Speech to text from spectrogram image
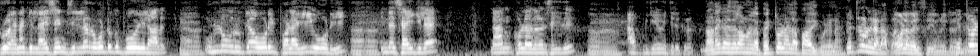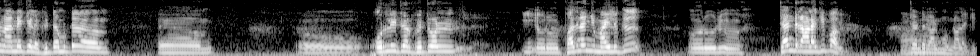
ரோ- எனக்கு லைசன்ஸ் இல்லை ரோட்டுக்கு போயிடாது உள்ளூருக்கு ஓடி பழகி ஓடி இந்த சைக்கிளை நான் கொள்ளநர் செய்து. அப்படியே வச்சிருக்கிறேன். நினைக்கிறேன் இதெல்லாம் இல்லை பெட்ரோல் நல்லா பாவிக்க முடியும் பெட்ரோல் நல்லா எவ்வளோ வேலை செய்ய முடியும் பெட்ரோல் நான் நினைக்கல. கிட்டமிட்ட ஒரு லிட்டர் பெட்ரோல் ஒரு பதினஞ்சு மைலுக்கு ஒரு ஒரு ரெண்டு நாளைக்கு பாவிக்கும். ரெண்டு நாள் மூணு நாளைக்கு.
